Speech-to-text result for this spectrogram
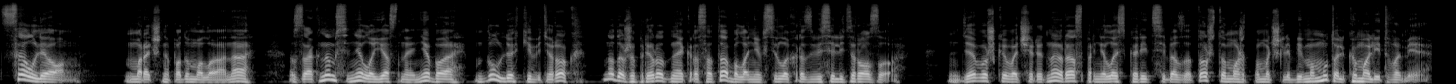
Цел ли он?» Мрачно подумала она. За окном синело ясное небо, дул легкий ветерок, но даже природная красота была не в силах развеселить Розу. Девушка в очередной раз принялась корить себя за то, что может помочь любимому только молитвами.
